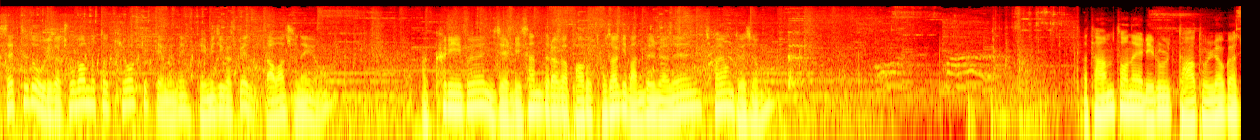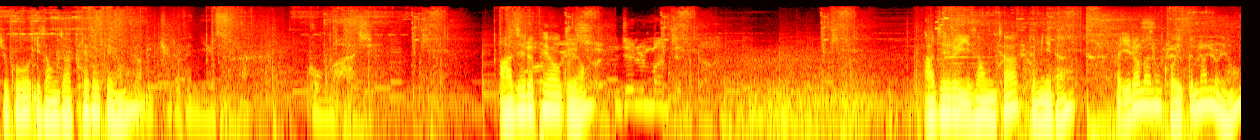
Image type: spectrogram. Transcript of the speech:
세트도 우리가 초반부터 키웠기 때문에 데미지가 꽤 나와주네요. 아, 크립은 이제 리산드라가 바로 도자기 만들면은 처형되죠. 자, 다음 턴에 리롤 다 돌려가지고 이성작 해볼게요. 아지르 페어고요. 아지르 이성작 됩니다. 자, 이러면 거의 끝났네요.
